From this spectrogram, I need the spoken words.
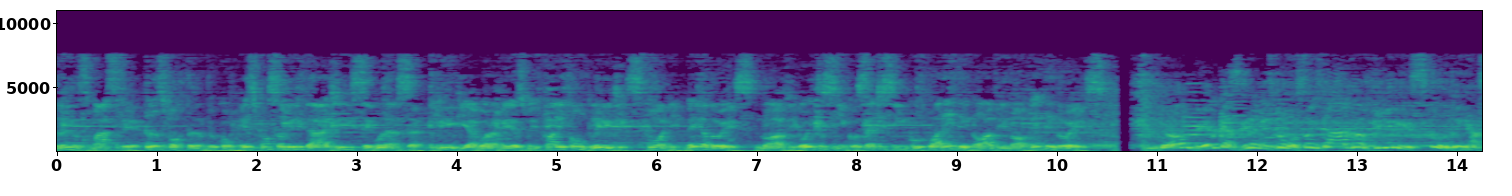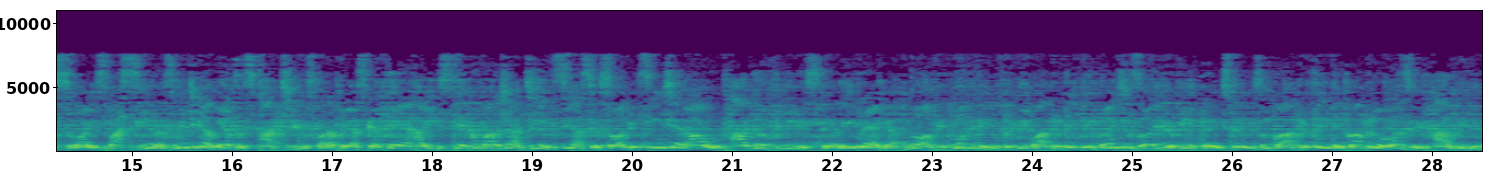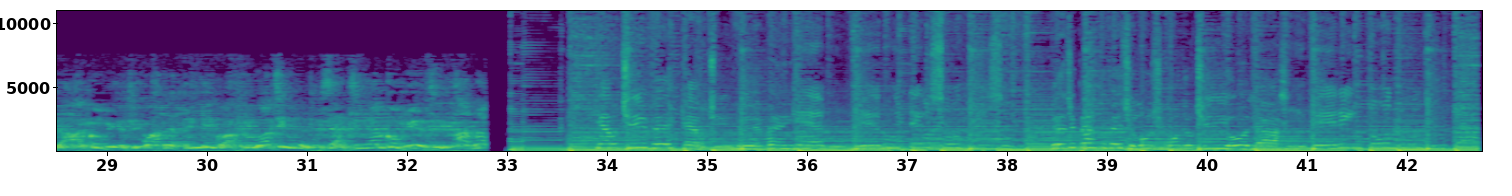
Transmaster, transportando com responsabilidade e segurança. Ligue agora mesmo e fale com Blades. Fone 62 98575 4992. Não perca as grandes promoções da Agrofires. Tudo em rações, vacinas, medicamentos, ativos para pesca, terra e esterco para jardins e acessórios em geral. Agrofires, entrega 991 34 32 18 e 3314 3411. Avenida Arco Verde, quadra 34, lote 1, Jardim Arco Verde. Ana... Quero te ver, quero te ver bem. Quero ver o teu sorriso. Ver de perto, ver de longe quando eu te olhar. Te ver em todo lugar.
